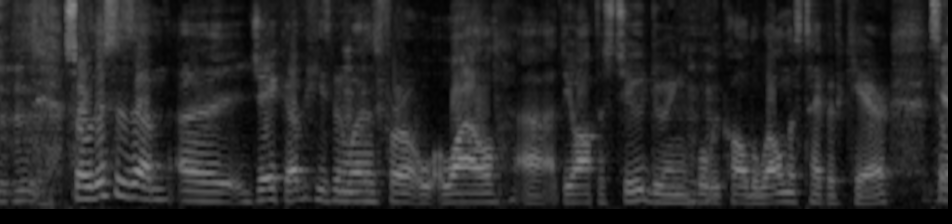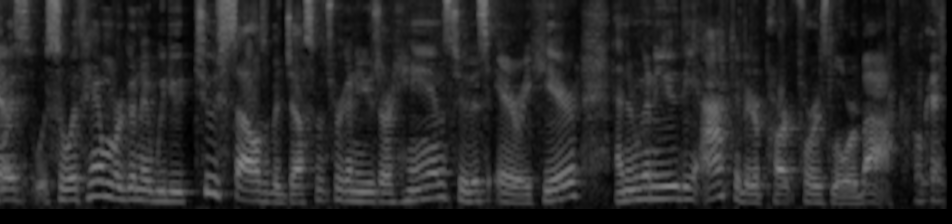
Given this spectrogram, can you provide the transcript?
Mm-hmm. So this is um, uh, Jacob. He's been mm-hmm. with us for a while uh, at the office too, doing mm-hmm. what we call the wellness type of care. So, so with him, we're going to we do two styles of adjustments. We're going to use our hands through this area here, and then we're going to use the activator part for his lower back. Okay,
